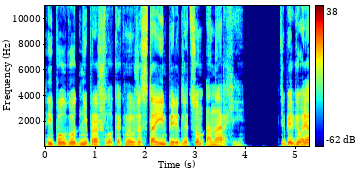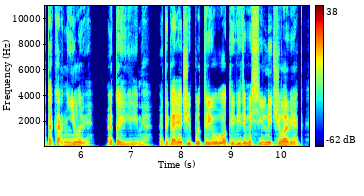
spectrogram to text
И полгода не прошло, как мы уже стоим перед лицом анархии. Теперь говорят о Корнилове. Это имя. Это горячий патриот и, видимо, сильный человек —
